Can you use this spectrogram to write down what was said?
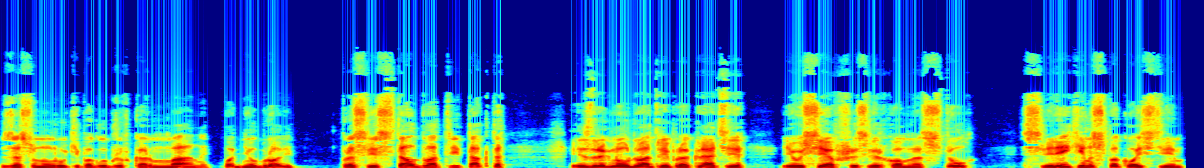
засунул руки поглубже в карманы, поднял брови, просвистал два-три такта, изрыгнул два-три проклятия и, усевшись верхом на стул, с великим спокойствием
